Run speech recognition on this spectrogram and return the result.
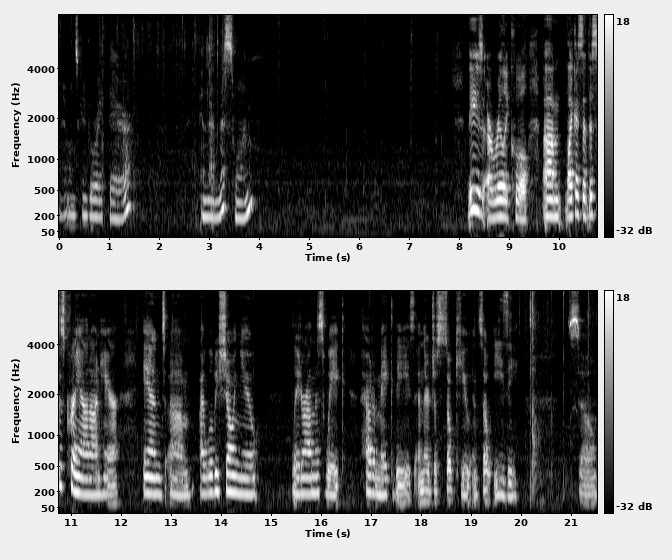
That one's going to go right there. And then this one. These are really cool. Um, like I said, this is crayon on here, and um, I will be showing you later on this week how to make these, and they're just so cute and so easy. So,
